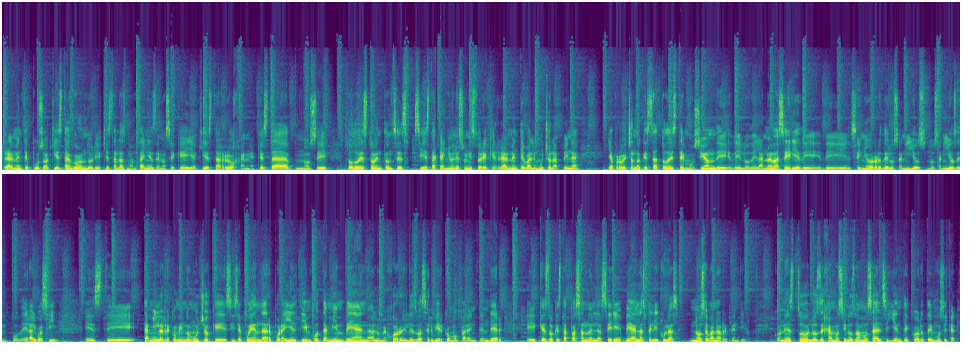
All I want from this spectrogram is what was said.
realmente puso aquí está Gondor y aquí están las montañas de no sé qué, y aquí está Rohan, y aquí está, no sé, todo esto. Entonces, sí, esta cañón es una historia que realmente vale mucho la pena. Y aprovechando que está toda esta emoción de, lo de la nueva serie de, El Señor de los Anillos, Los Anillos del Poder, algo así, este, también les recomiendo mucho que si se pueden dar por ahí el tiempo, también vean, a lo mejor les va a servir como para entender eh, qué es lo que está pasando en la serie. Vean las películas, no se van a arrepentir. Con esto los dejamos y nos vamos al siguiente corte musical.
